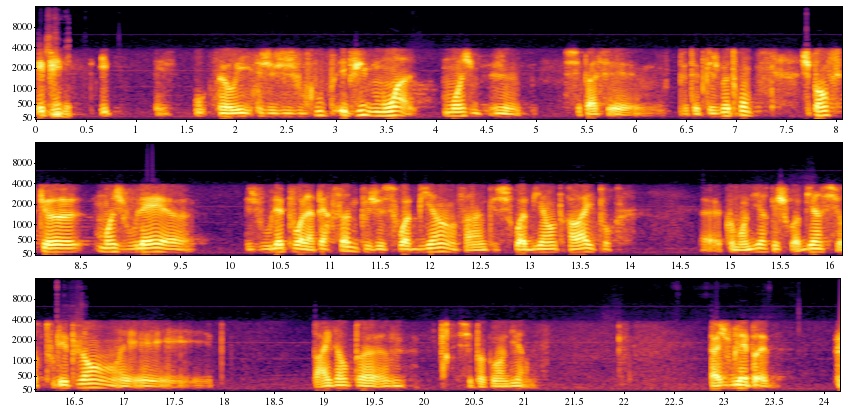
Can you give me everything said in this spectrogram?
Et puis, avait- et- et- oh, oui, je, je vous coupe. Et puis moi, moi, je, je, je sais pas, c'est peut-être que je me trompe. Je pense que moi, je voulais, euh, je voulais pour la personne que je sois bien, enfin que je sois bien au travail, pour euh, comment dire, que je sois bien sur tous les plans. Et par exemple, euh, je sais pas comment dire. Enfin, je voulais pas.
